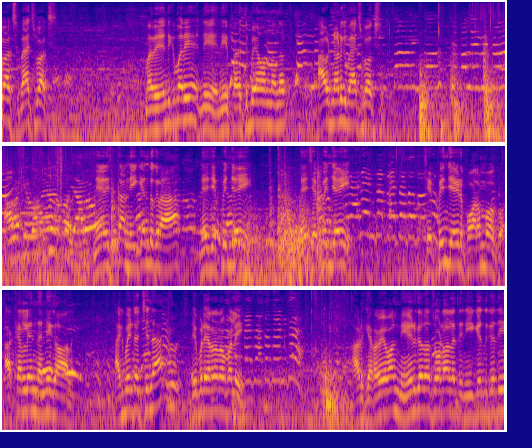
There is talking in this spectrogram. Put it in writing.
బాక్స్ మ్యాచ్ బాక్స్ మరి ఎందుకు మరి? నీ నీ ప్రతిభ ఏముంది అందరు ఆవిడని అడుగు మ్యాచ్ బాక్స్ నేను ఇస్తాను నీకెందుకురా? నేను చెప్పింది చేయి నేను చెప్పింది చేయి చెప్పింది చేయడు పోరంపోకు అక్కర్లేనిది అన్నీ కావాలి. అగ్గిపెట్టి వచ్చిందా? ఇప్పుడు ఇరవై రూపాయలు. ఆవిడకి ఇరవై వాళ్ళు నేను కదా చూడాలి అది. నీకెందుకు అది?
